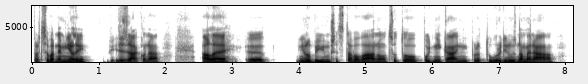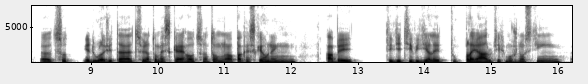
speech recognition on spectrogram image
pracovat neměly, ze zákona, ale eh, mělo by jim představováno, co to podnikání pro tu rodinu znamená, eh, co je důležité, co je na tom hezkého, co na tom naopak hezkého není, aby ty děti viděli tu plejádu těch možností, eh,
